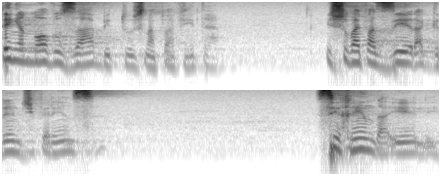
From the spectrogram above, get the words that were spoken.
tenha novos hábitos na tua vida. Isso vai fazer a grande diferença. Se renda a Ele,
